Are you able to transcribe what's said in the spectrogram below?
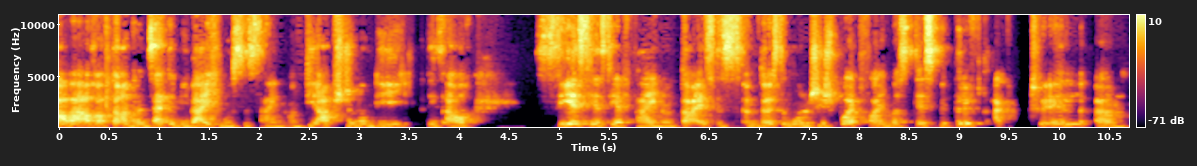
aber auch auf der anderen Seite, wie weich muss es sein? Und die Abstimmung, die, ich, die ist auch sehr, sehr, sehr fein. Und da ist es, ähm, da ist der Monoski-Sport vor allem, was das betrifft, aktuell ähm,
